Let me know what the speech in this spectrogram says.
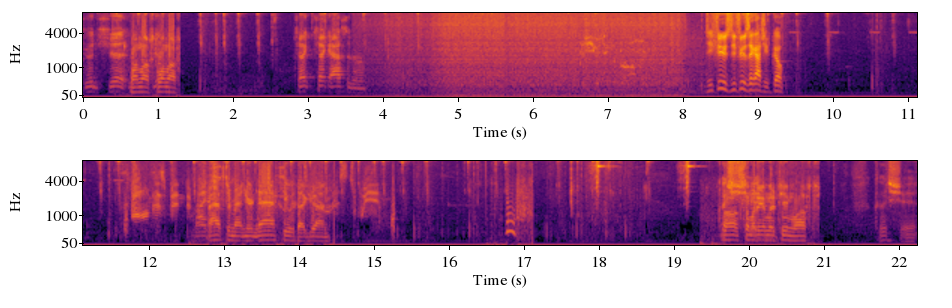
Good shit. one left, one left. Check, check acid room. Defusing the bomb. Defuse, defuse. I got you. Go. Nice. Master man, you're nasty with that gun. Good Oh, somebody on their team left. Good shit.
